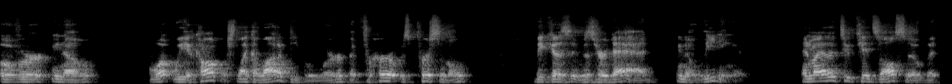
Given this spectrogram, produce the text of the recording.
over, you know, what we accomplished, like a lot of people were. But for her, it was personal because it was her dad, you know, leading it. And my other two kids also. But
